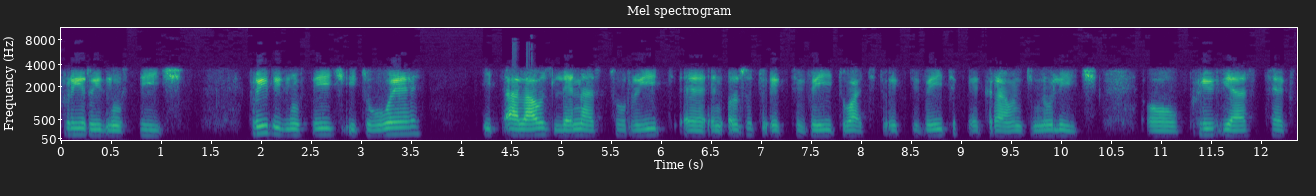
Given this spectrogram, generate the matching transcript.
pre-reading stage. Pre-reading stage is where it allows learners to read uh, and also to activate what? To activate background knowledge or previous text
